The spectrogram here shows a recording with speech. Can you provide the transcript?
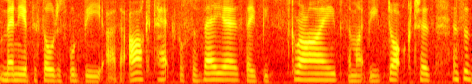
many of the soldiers would be either architects or surveyors, they'd be scribes, there might be doctors, and so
